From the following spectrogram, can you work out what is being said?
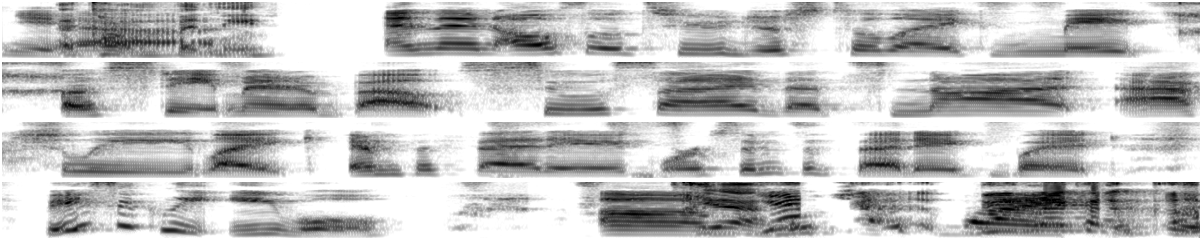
Yeah. A company and then also too just to like make a statement about suicide that's not actually like empathetic or sympathetic but basically evil. Um yeah, yeah. be like a, because,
